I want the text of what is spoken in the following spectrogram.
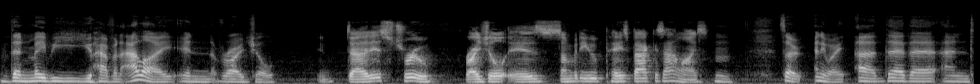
then maybe you have an ally in Rygel. That is true. Rygel is somebody who pays back his allies. So anyway, uh, they're there, and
